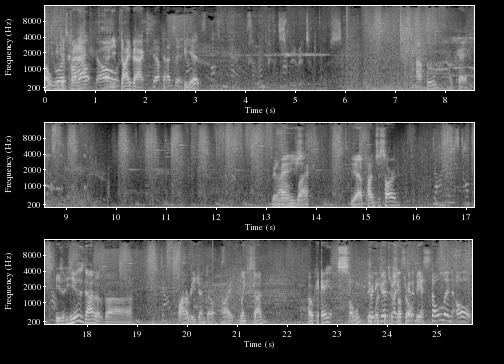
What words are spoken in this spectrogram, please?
oh, You he gets caught back? out, and Oh. he die back. Yep, that's it. Be it. Dire's bottom barracks are under attack. Afu? Okay. Then black. Yeah, punch is hard. Dire's top tower. He's he is out of uh, mana regen though. All right, blink stun. Okay, so Oh, pretty good, but it's gonna be a stolen ult,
